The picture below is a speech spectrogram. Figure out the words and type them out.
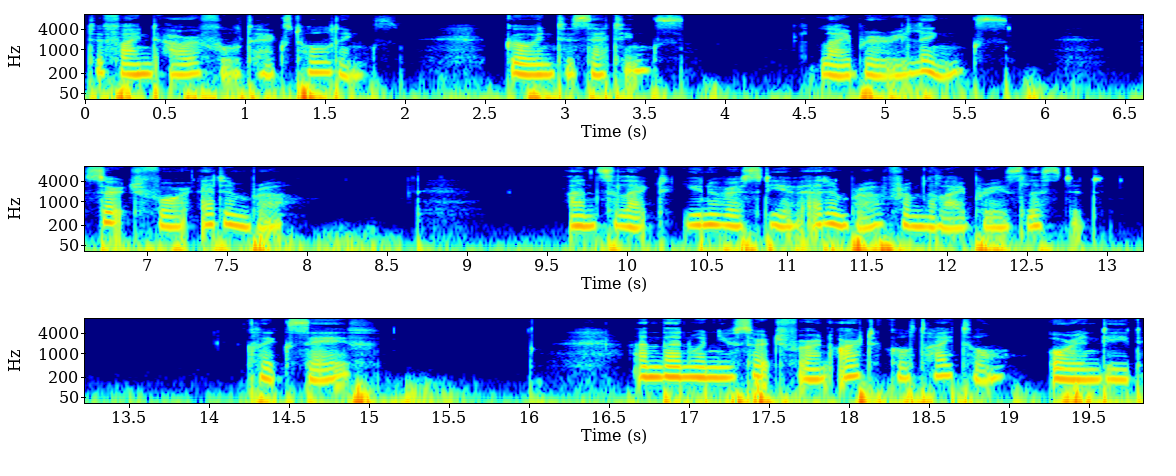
to find our full text holdings. Go into Settings, Library Links, search for Edinburgh, and select University of Edinburgh from the libraries listed. Click Save, and then when you search for an article title, or indeed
